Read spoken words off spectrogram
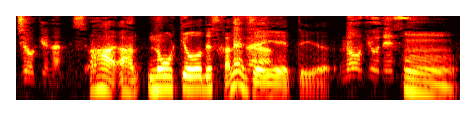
状況なんですよ。はい、あ、農協ですかね、だから JA っていう。農協です。うん。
